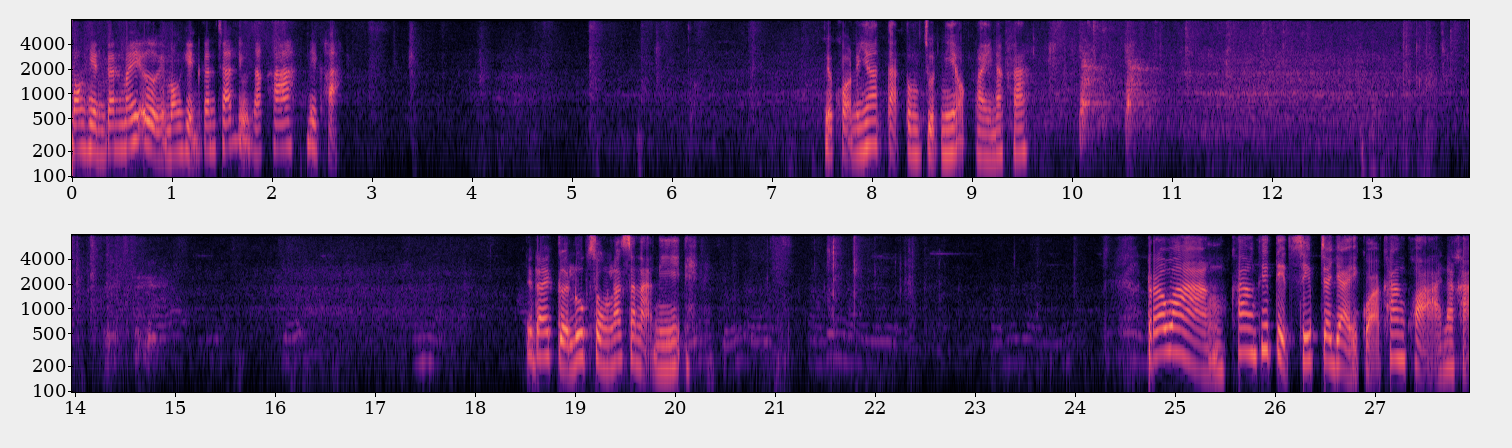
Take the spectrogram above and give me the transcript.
มองเห็นกันไหมเอ่ย มองเห็นกันชัดอยู่นะคะ นี่ค่ะ เดี๋ยวขออนุญาตตัดตรงจุดนี้ออกไปนะคะ จะได้เกิดรูปทรงลักษณะนี้ ระหว่างข้างที่ติดซิปจะใหญ่กว่าข้างขวานะคะ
